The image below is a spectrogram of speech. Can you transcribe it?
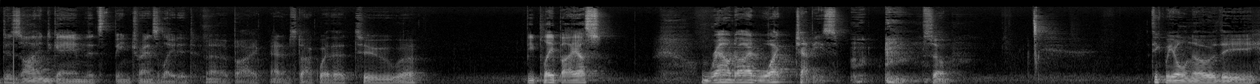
designed game that's been translated uh, by Adam Starkweather to uh, be played by us round-eyed white chappies. so I think we all know the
